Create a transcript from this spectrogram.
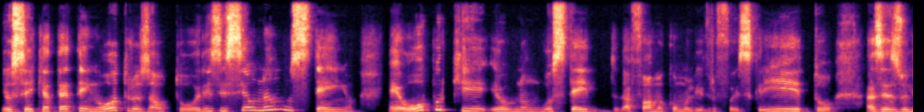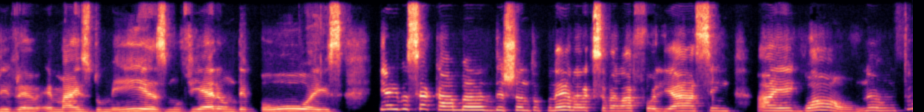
Eu sei que até tem outros autores, e se eu não os tenho, é ou porque eu não gostei da forma como o livro foi escrito, às vezes o livro é, é mais do mesmo, vieram depois, e aí você acaba deixando, né, na hora que você vai lá folhear, assim, ah, é igual? Não, então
